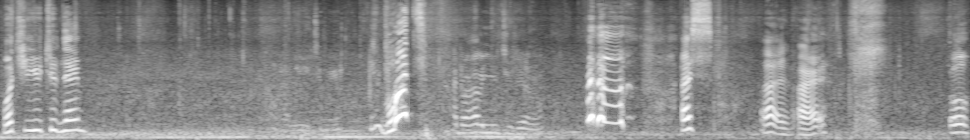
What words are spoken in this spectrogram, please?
what's your YouTube name? I don't have a YouTube name. What? I don't have a YouTube channel. That's all right. Well,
